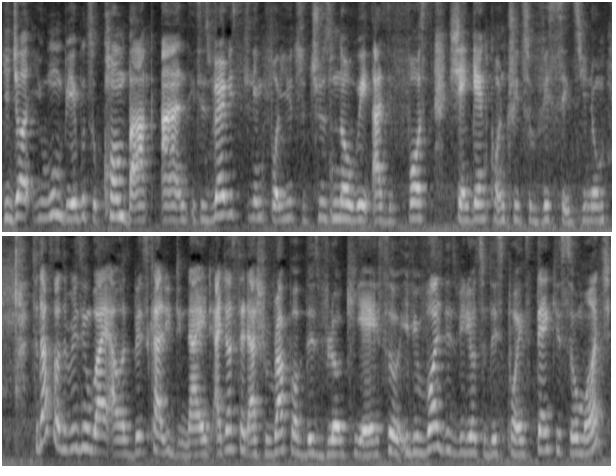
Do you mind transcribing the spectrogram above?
you just you won't be able to come back and it is very slim for you to choose norway as the first schengen country to visit you know. So that was the reason why i was basically denied. I just said i should wrap up this vlog here. So if you've watched this video to this point thank you so much.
